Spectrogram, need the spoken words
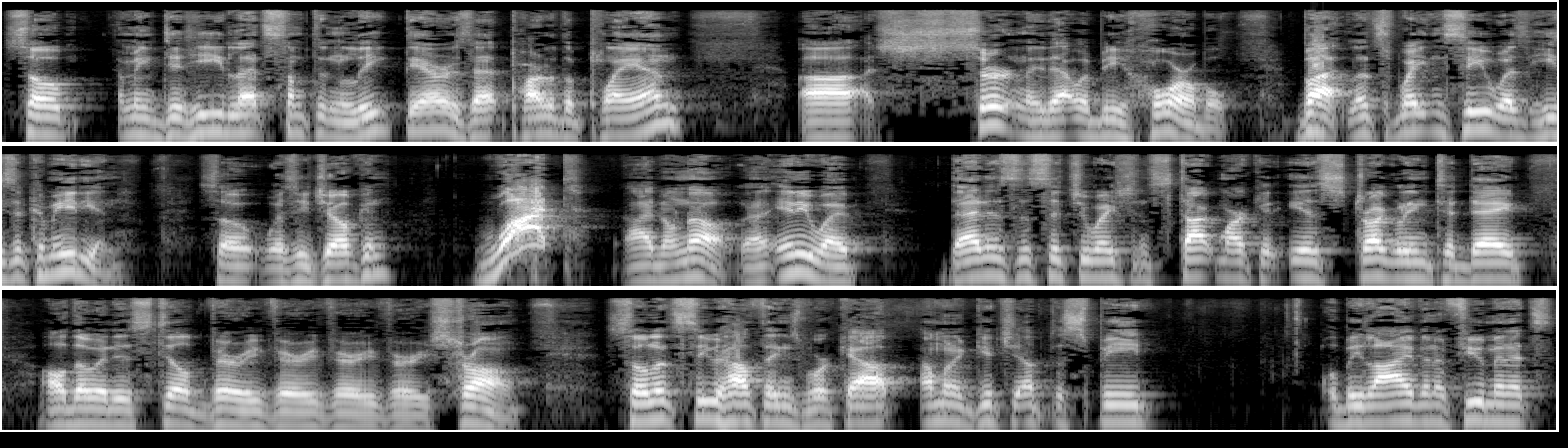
So, I mean, did he let something leak there? Is that part of the plan? Uh, certainly, that would be horrible. But let's wait and see. Was he's a comedian? So, was he joking? What? I don't know. Uh, anyway, that is the situation. Stock market is struggling today, although it is still very, very, very, very strong. So let's see how things work out. I'm going to get you up to speed We'll be live in a few minutes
